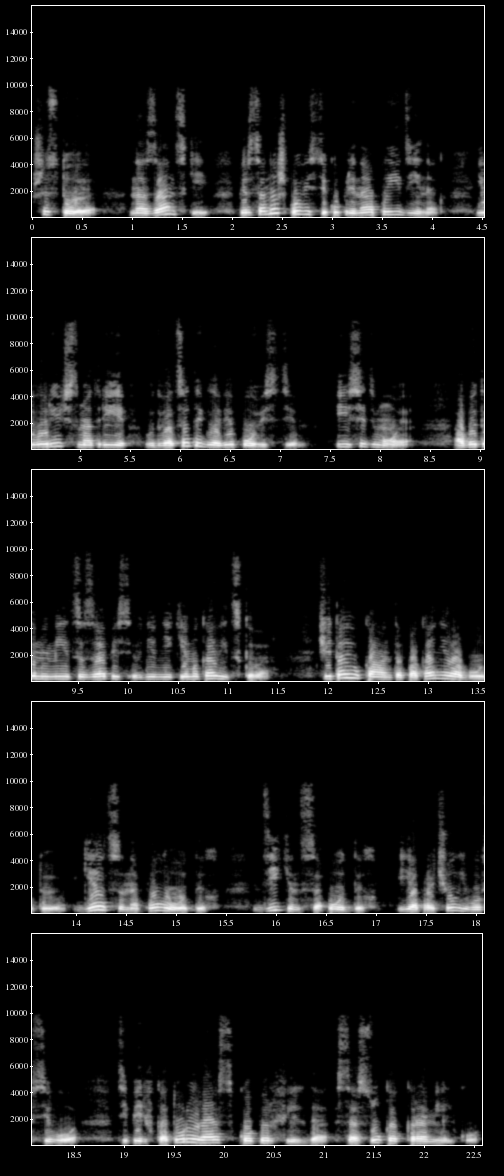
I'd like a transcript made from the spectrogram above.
Шестое. Назанский – персонаж повести Куприна «Поединок». Его речь смотри в 20 главе повести. И седьмое. Об этом имеется запись в дневнике Маковицкого. Читаю Канта, пока не работаю. Герцена – полуотдых. Диккенса – отдых. Я прочел его всего. Теперь в который раз Копперфильда «Сосу как карамельку».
